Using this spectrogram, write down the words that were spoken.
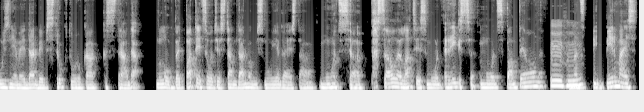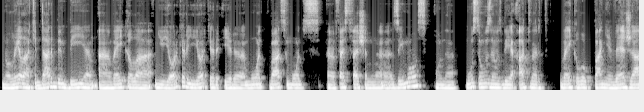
uzņēmēju darbības struktūru, kā, kas strādā. Nu, lūk, bet pateicoties tam darbam, esmu iegājis tā modes pasaulē, Latvijas modes, Rīgas modes panteona. Mm -hmm. Mans pirmais no lielākiem darbiem bija uh, veikalā New Yorker. New Yorker ir mod, vācu modes uh, fast fashion uh, zīmols, un uh, mūsu uzdevums bija atvērt veikalu paņē vēžā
